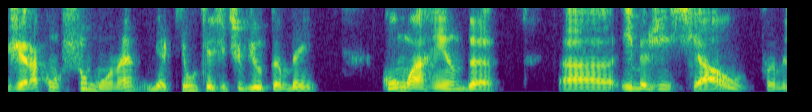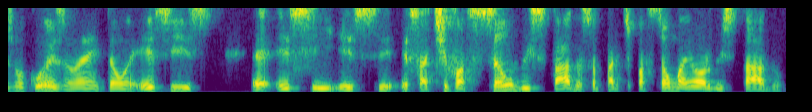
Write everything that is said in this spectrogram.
gerar consumo, né? E aquilo que a gente viu também com a renda uh, emergencial foi a mesma coisa, né? Então esses, é, esse, esse, essa ativação do Estado, essa participação maior do Estado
